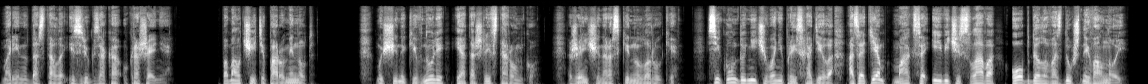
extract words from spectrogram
Марина достала из рюкзака украшение. Помолчите пару минут. Мужчины кивнули и отошли в сторонку. Женщина раскинула руки. Секунду ничего не происходило, а затем Макса и Вячеслава обдало воздушной волной.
